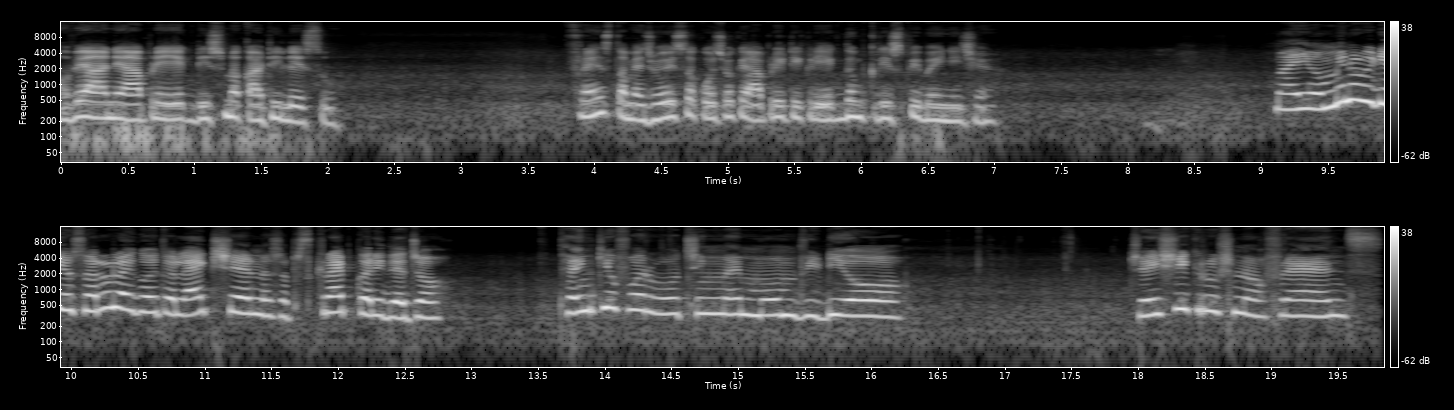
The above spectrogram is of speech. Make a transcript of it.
હવે આને આપણે એક ડીશમાં કાઢી લેશું. ફ્રેન્ડ્સ, તમે જોઈ શકો છો કે આપણી ટીકડી એકદમ ક્રિસ્પી બની છે. મારી મમ્મીનો વીડિયો સારો લાગ્યો હોય તો લાઈક, શેર અને સબસ્ક્રાઈબ કરી દેજો. Thank you for watching my mom video જય શ્રી કૃષ્ણ, ફ્રેન્ડ્સ.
